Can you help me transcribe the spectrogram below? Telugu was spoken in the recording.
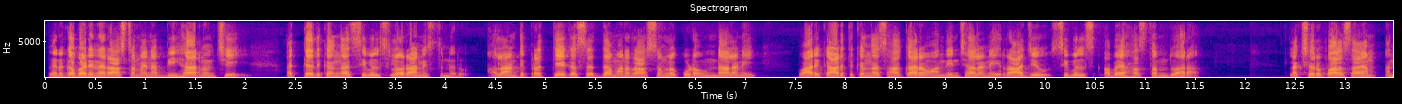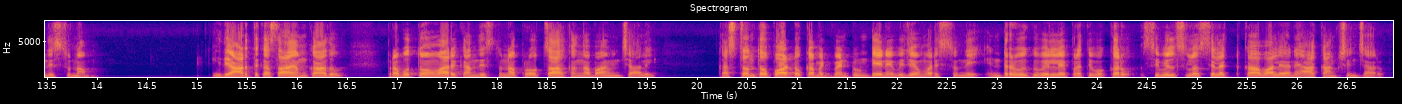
వెనుకబడిన రాష్ట్రమైన బీహార్ నుంచి అత్యధికంగా సివిల్స్లో రాణిస్తున్నారు. అలాంటి ప్రత్యేక శ్రద్ధ మన రాష్ట్రంలో కూడా ఉండాలని వారికి ఆర్థికంగా సహకారం అందించాలని రాజీవ్ సివిల్స్ అభయహస్తం ద్వారా లక్ష రూపాయల సాయం అందిస్తున్నాం. ఇది ఆర్థిక సాయం కాదు ప్రభుత్వం వారికి అందిస్తున్న ప్రోత్సాహకంగా భావించాలి. కష్టంతో పాటు కమిట్మెంట్ ఉంటేనే విజయం వరిస్తుంది. ఇంటర్వ్యూకి వెళ్ళే ప్రతి ఒక్కరూ సివిల్స్లో సెలెక్ట్ కావాలి అని ఆకాంక్షించారు.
